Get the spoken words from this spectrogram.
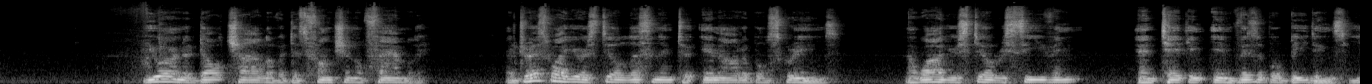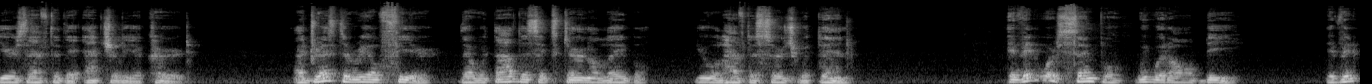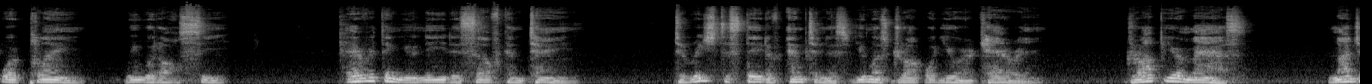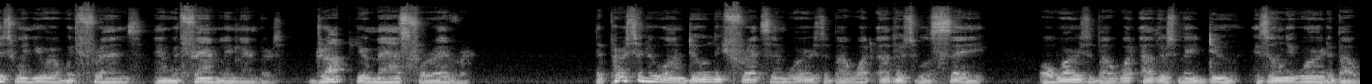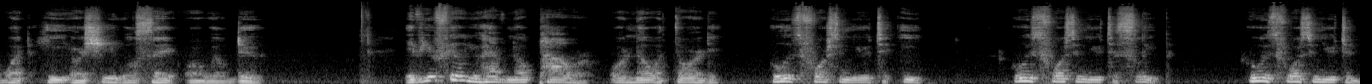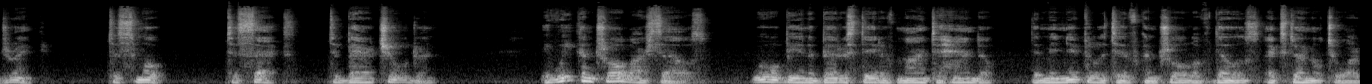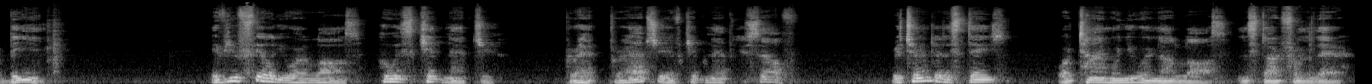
You are an adult child of a dysfunctional family. Address while you are still listening to inaudible screams and while you're still receiving and taking invisible beatings years after they actually occurred. Address the real fear that without this external label, you will have to search within. If it were simple, we would all be. If it were plain, we would all see. Everything you need is self-contained. To reach the state of emptiness, you must drop what you are carrying. Drop your mask, not just when you are with friends and with family members. Drop your mask forever. The person who unduly frets and worries about what others will say or worries about what others may do is only worried about what he or she will say or will do. If you feel you have no power or no authority, who is forcing you to eat? Who is forcing you to sleep? Who is forcing you to drink, to smoke, to sex, to bear children? If we control ourselves, we will be in a better state of mind to handle the manipulative control of those external to our being. If you feel you are lost, who has kidnapped you? Perhaps you have kidnapped yourself. Return to the stage or time when you were not lost and start from there.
